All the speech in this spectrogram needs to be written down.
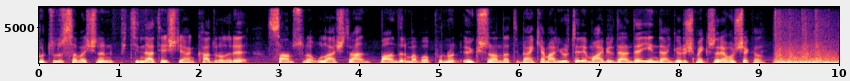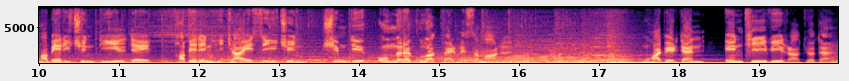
Kurtuluş Savaşı'nın fitilini ateşleyen kadroları Samsun'a ulaştıran Bandırma vapurunun öyküsünü anlattı. Ben Kemal Yurteri, muhabirden de yeniden görüşmek üzere, hoşçakalın. Haber için değil de haberin hikayesi için şimdi onlara kulak verme zamanı. Muhabirden NTV Radyo'da.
